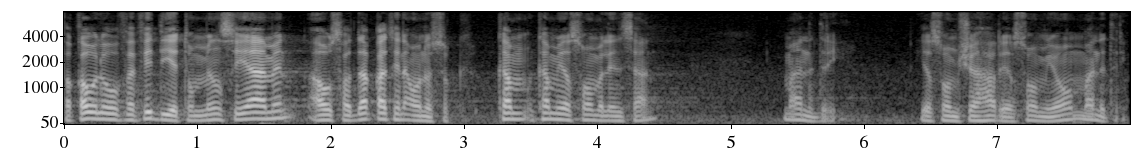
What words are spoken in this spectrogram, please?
فقوله ففدية من صيام أو صدقة أو نسك. كم كم يصوم الإنسان؟ ما ندري. يصوم شهر يصوم يوم ما ندري.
